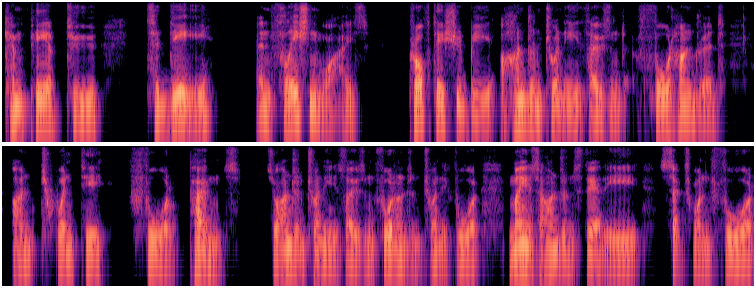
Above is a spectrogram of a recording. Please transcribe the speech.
compared to today, inflation wise, property should be 128,424 pounds. So 128,424 minus 138,614.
